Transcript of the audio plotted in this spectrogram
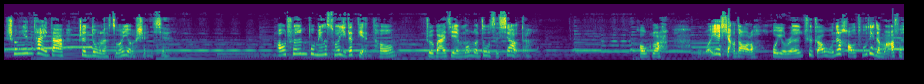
声音太大，震动了所有神仙。敖春不明所以的点头，猪八戒摸摸肚子笑道：“猴哥，我也想到了会有人去找我那好徒弟的麻烦，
